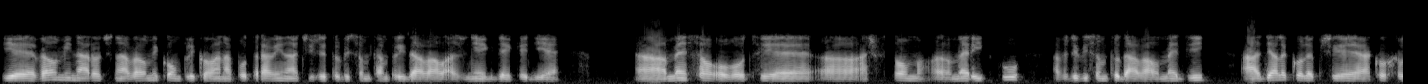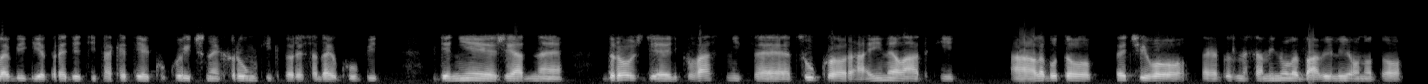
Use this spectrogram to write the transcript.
je veľmi náročná, veľmi komplikovaná potravina, čiže to by som tam pridával až niekde, keď je meso, ovocie až v tom meritku. A vždy by som to dával medzi. A ďaleko lepšie ako chlebík je pre deti také tie kukuričné chrumky, ktoré sa dajú kúpiť, kde nie je žiadne droždeň, kvasnice, cukor a iné látky, lebo to pečivo, tak ako sme sa minule bavili, ono to e,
